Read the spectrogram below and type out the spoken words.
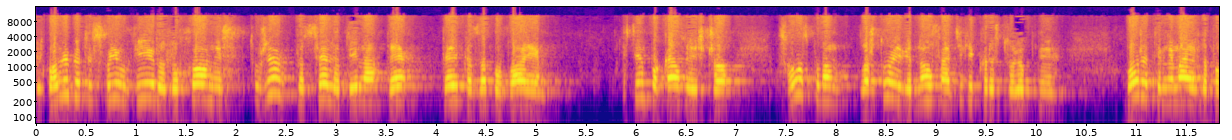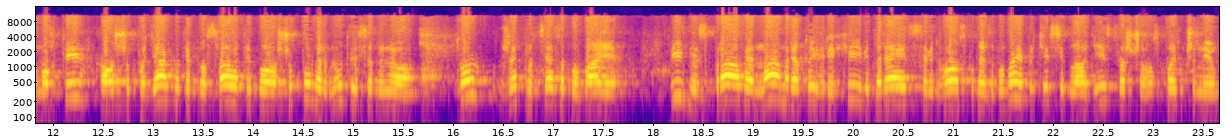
і поглибити свою віру, духовність, то вже про це людина де, деяка забуває. І з цим показує, що з Господом влаштує відносини тільки користолюбні. Боже, ти мені маєш допомогти, а от щоб подякувати, прославити Бога, щоб повернутися до нього, то вже про це забуває. Різні справи, наміри, той гріхи віддаляються від Господа і забуває про ті всі благодійства, що Господь вчинив.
